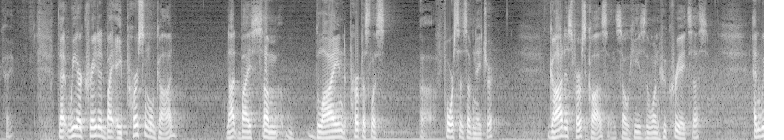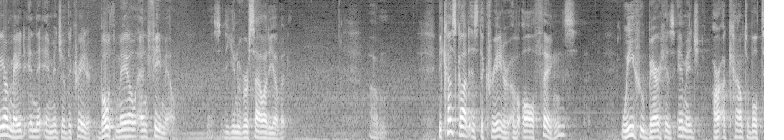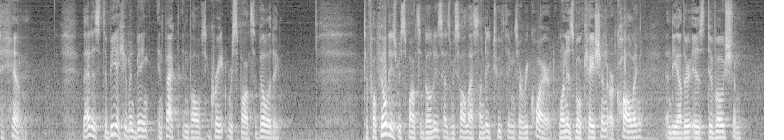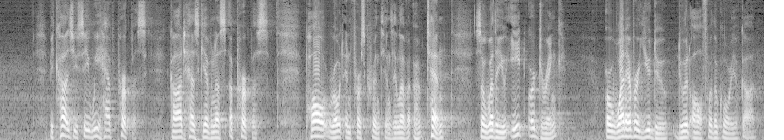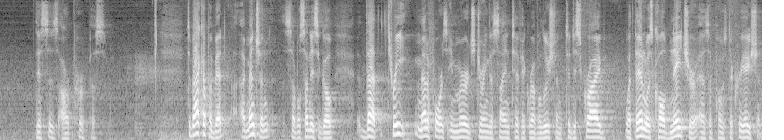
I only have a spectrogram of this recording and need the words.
okay? that we are created by a personal God, not by some blind, purposeless uh, forces of nature. God is first cause, and so He's the one who creates us. And we are made in the image of the Creator, both male and female. That's the universality of it. Um, because God is the Creator of all things, we who bear His image are accountable to Him. That is, to be a human being, in fact, involves great responsibility. To fulfill these responsibilities, as we saw last Sunday, two things are required one is vocation or calling, and the other is devotion. Because, you see, we have purpose. God has given us a purpose. Paul wrote in 1 Corinthians 11, uh, 10 So whether you eat or drink, or whatever you do, do it all for the glory of God. This is our purpose. To back up a bit, I mentioned several Sundays ago that three metaphors emerged during the scientific revolution to describe what then was called nature as opposed to creation.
